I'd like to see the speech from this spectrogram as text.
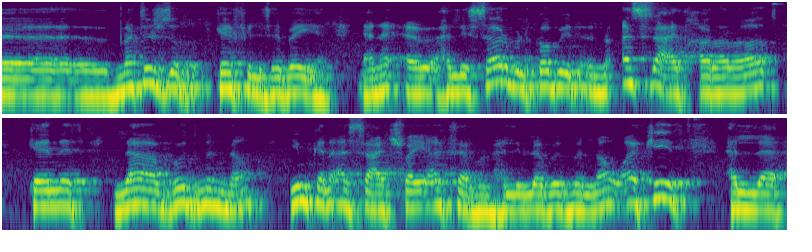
آه، ما تجذب كافي الزباين يعني آه، اللي صار بالكوفيد إنه أسرعت قرارات كانت لابد منها يمكن أسرعت شوي أكثر من اللي لابد منها. وأكيد هلا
